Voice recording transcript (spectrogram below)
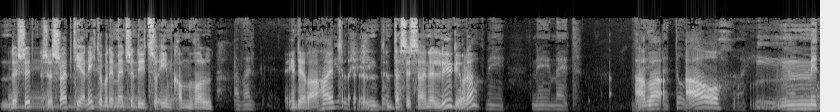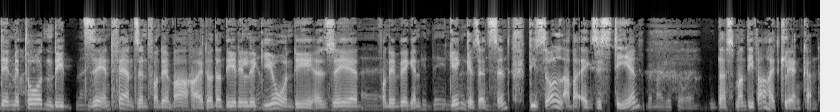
äh, der schreibt, schreibt hier nicht über die Menschen, die zu ihm kommen wollen. In der Wahrheit, äh, das ist eine Lüge, oder? aber auch mit den Methoden, die sehr entfernt sind von der Wahrheit oder die Religion, die sehr von dem Weg entgegengesetzt sind, die sollen aber existieren, dass man die Wahrheit klären kann.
